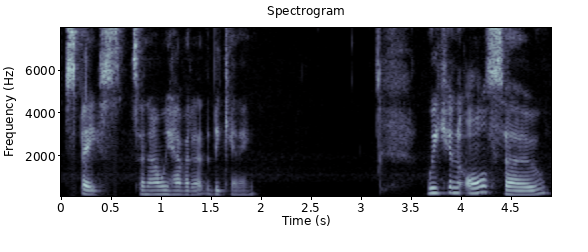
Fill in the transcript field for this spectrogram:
space. So now we have it at the beginning. We can also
